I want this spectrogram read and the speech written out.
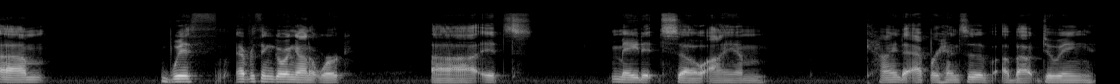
um, with everything going on at work, uh, it's made it so I am kind of apprehensive about doing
